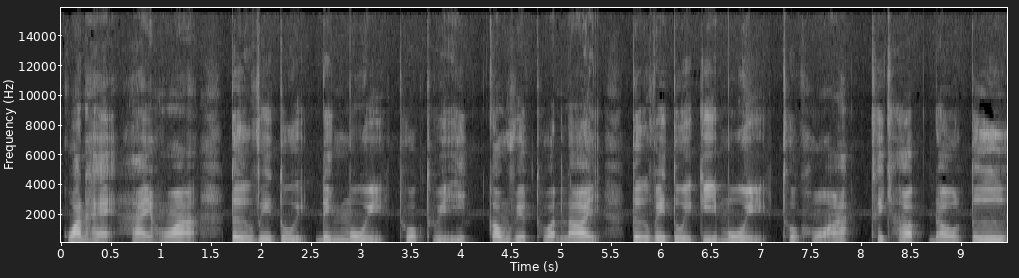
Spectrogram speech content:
quan hệ hài hòa, tử vi tuổi đinh mùi thuộc thủy, công việc thuận lợi, tử vi tuổi kỷ mùi thuộc hỏa, thích hợp đầu tư,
